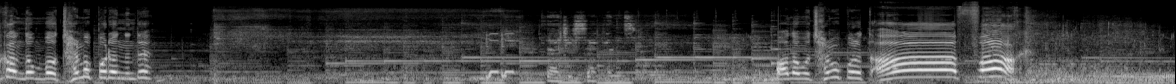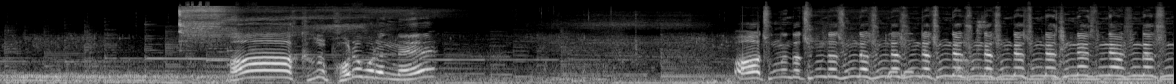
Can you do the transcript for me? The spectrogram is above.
잠깐 너 뭐 잘못 버렸는데? 30 seconds. 아 나 뭐 잘못 버렸다 아 fuck 아 그걸 버려버렸네 아 죽는다 죽는다 죽는다 죽는다 죽는다 죽는다 죽는다 죽는다 죽는다 죽는다 죽는다 죽는다 죽는다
